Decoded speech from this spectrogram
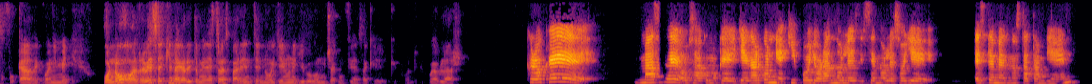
enfocada, ecuánime? O no, o al revés, hay quien agarra y también es transparente, ¿no? Y tiene un equipo con mucha confianza que, que, que puede hablar creo que más que, o sea, como que llegar con mi equipo llorándoles, diciéndoles, oye, este mes no está tan bien,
